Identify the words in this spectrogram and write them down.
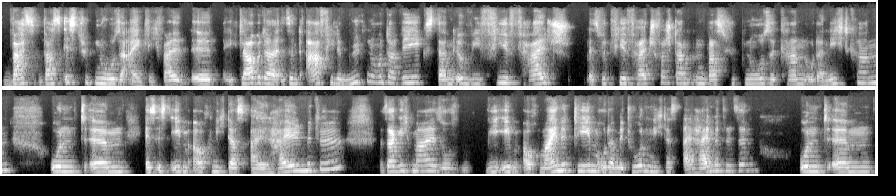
was, was ist Hypnose eigentlich? Weil äh, ich glaube, da sind A, viele Mythen unterwegs, dann irgendwie viel falsch, es wird viel falsch verstanden, was Hypnose kann oder nicht kann. Und ähm, es ist eben auch nicht das Allheilmittel, sage ich mal, so wie eben auch meine Themen oder Methoden nicht das Allheilmittel sind. Und ähm,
